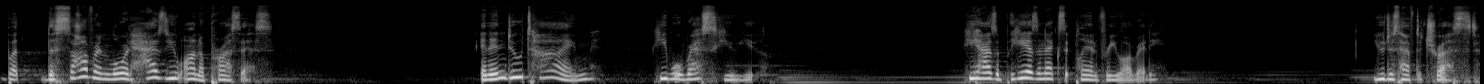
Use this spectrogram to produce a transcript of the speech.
But the sovereign Lord has you on a process. And in due time, he will rescue you. He has, a, he has an exit plan for you already. You just have to trust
